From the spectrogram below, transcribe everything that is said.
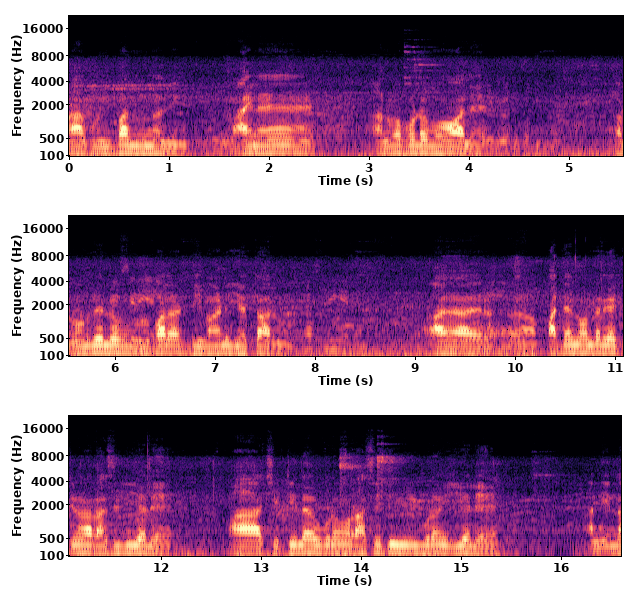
నాకు ఇబ్బంది ఉన్నది. ఆయనే అనుకోకుండా పోవాలి. రెండు వేల రూపాయల డిమాండ్ చేస్తారు. పద్దెనిమిది వందలు కట్టిన రసీదు ఇవ్వలే ఆ చిట్టీలో కూడా రసీదు కూడా ఇవ్వలే నిన్న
